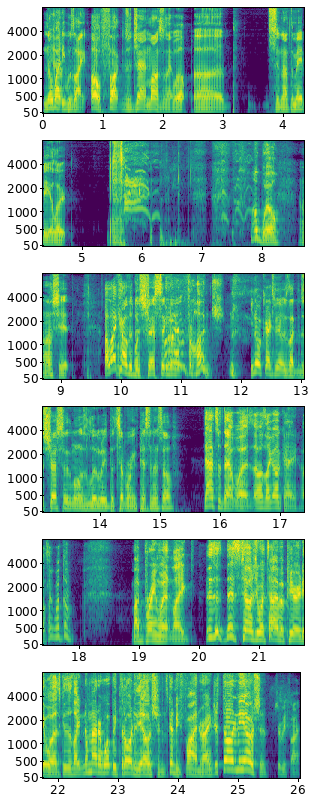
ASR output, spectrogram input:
Nobody was like, "Oh fuck, there's a giant monster." Like, well, uh, send out the mayday alert. oh well. Oh shit. I like how the distress What are signal. having for lunch? You know what cracks me up is like the distress signal is literally the submarine pissing itself. That's what that was. I was like, okay. I was like, what the? My brain went like, this is this tells you what time of period it was because it's like no matter what we throw into the ocean, it's gonna be fine, right? Just throw it in the ocean, should be fine.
